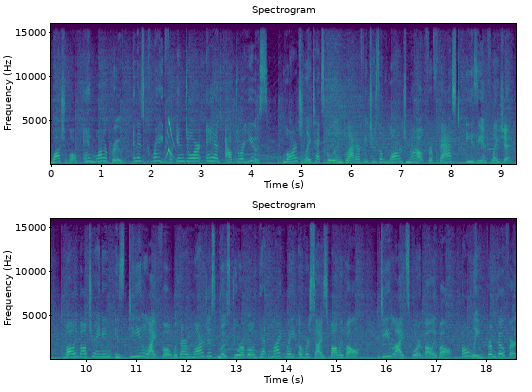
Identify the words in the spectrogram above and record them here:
washable, and waterproof, and is great for indoor and outdoor use. Large latex balloon bladder features a large mouth for fast, easy inflation. Volleyball training is delightful with our largest, most durable, yet lightweight, oversized volleyball. D-Lite Sport Volleyball, only from Gopher.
